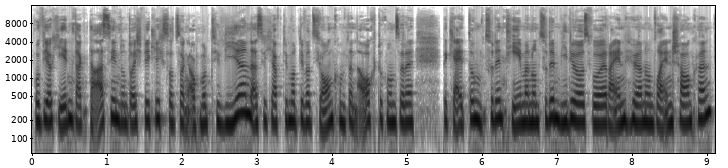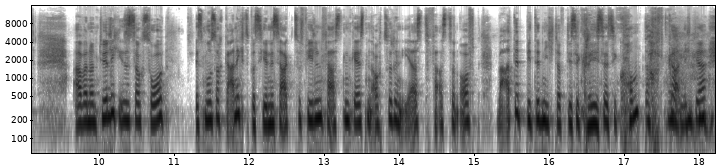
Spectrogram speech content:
wo wir auch jeden Tag da sind und euch wirklich sozusagen auch motivieren. Also ich glaube, die Motivation kommt dann auch durch unsere Begleitung zu den Themen und zu den Videos, wo ihr reinhören und reinschauen könnt. Aber natürlich ist es auch so, es muss auch gar nichts passieren. Ich sage zu vielen Fastengästen, auch zu den Erstfastern oft, wartet bitte nicht auf diese Krise, sie kommt oft gar nicht. Ja?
